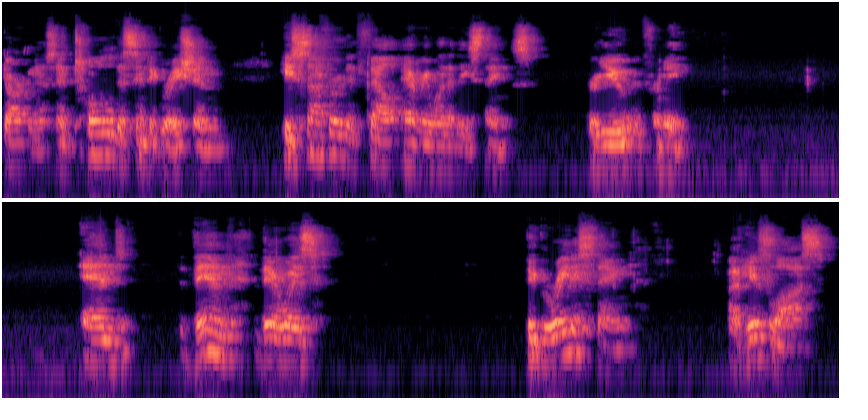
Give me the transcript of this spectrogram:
darkness and total disintegration, he suffered and felt every one of these things for you and for me. And then there was the greatest thing of his loss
